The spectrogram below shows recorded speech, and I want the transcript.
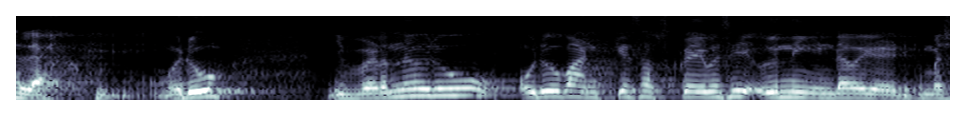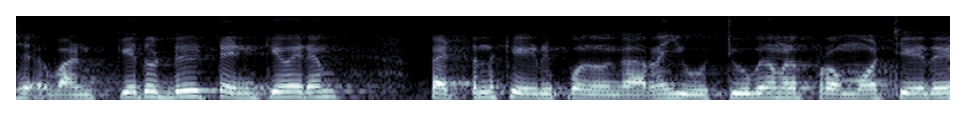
അല്ല ഒരു ഇവിടുന്ന് ഒരു ഒരു വൺ കെ സബ്സ്ക്രൈബേഴ്സ് ഒരു നീണ്ട വഴിയായിരിക്കും. പക്ഷേ വൺ കെ തൊട്ട് ടെൻ കെ വരെ പെട്ടെന്ന് കയറിപ്പോകുന്നു കാരണം യൂട്യൂബ് നമ്മൾ പ്രൊമോട്ട് ചെയ്ത്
